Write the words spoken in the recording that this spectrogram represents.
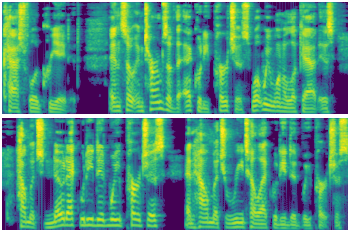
cash flow created. And so, in terms of the equity purchase, what we want to look at is how much note equity did we purchase and how much retail equity did we purchase.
